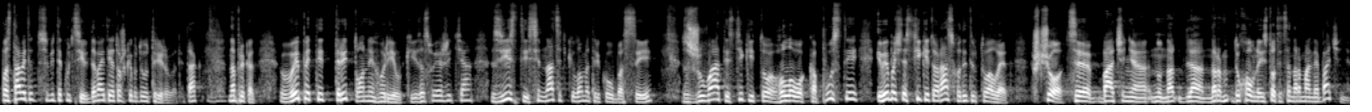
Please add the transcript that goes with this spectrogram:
поставити собі таку ціль. Давайте я трошки буду утрірувати. Так? Наприклад, випити 3 тони горілки за своє життя, з'їсти 17 кілометрів ковбаси, зжувати стільки-то головок капусти і, вибачте, стільки-то раз ходити в туалет. Що це бачення ну, для духовної істоти це нормальне бачення?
